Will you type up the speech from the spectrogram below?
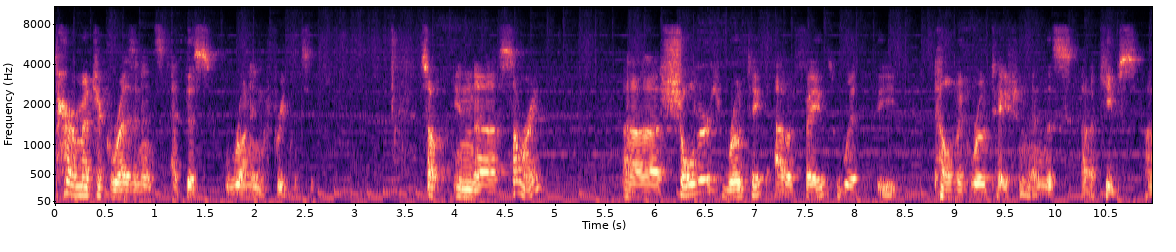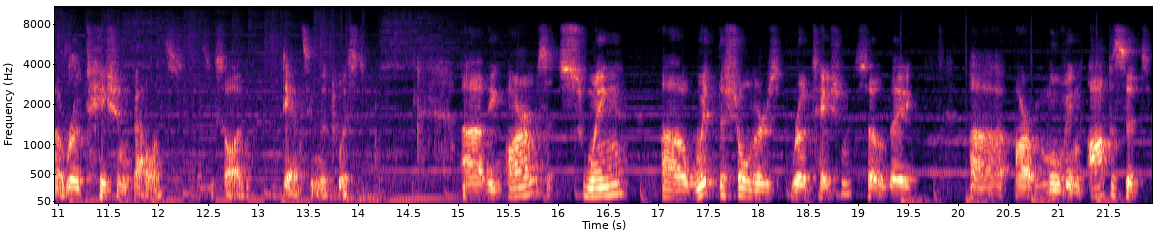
parametric resonance at this running frequency. So in uh, summary, shoulders rotate out of phase with the pelvic rotation, and this keeps rotation balance you saw in Dancing the Twist. Uh, the arms swing uh, with the shoulders rotation, so they uh, are moving opposite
